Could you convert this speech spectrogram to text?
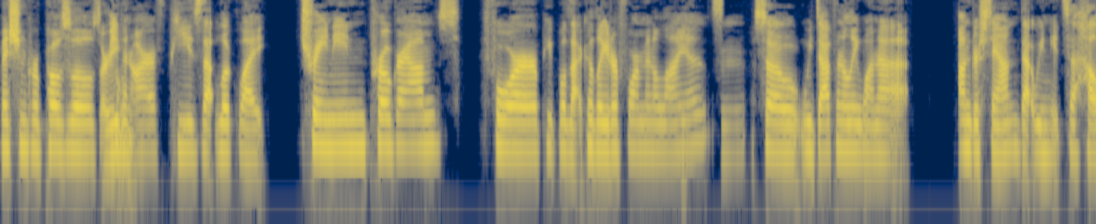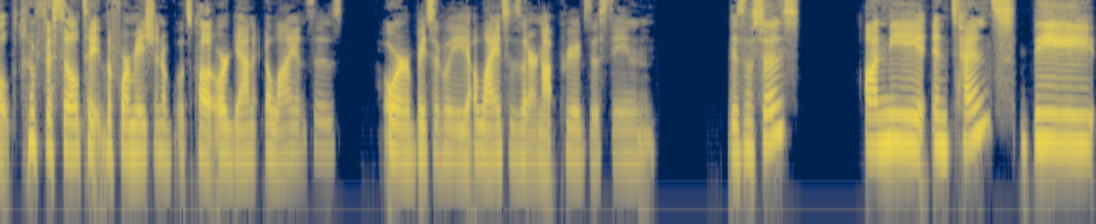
mission proposals or even RFPs that look like training programs for people that could later form an alliance. Mm-hmm. So we definitely want to understand that we need to help facilitate the formation of what's called organic alliances or basically alliances that are not pre-existing businesses. On the intents, the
